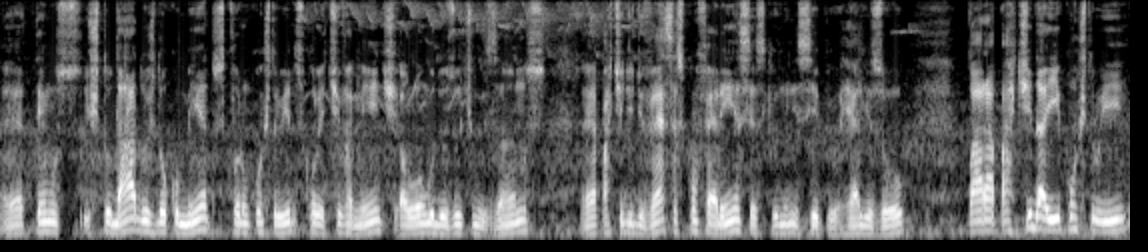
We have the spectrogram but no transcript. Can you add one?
é, temos estudado os documentos que foram construídos coletivamente ao longo dos últimos anos, é, a partir de diversas conferências que o município realizou, para a partir daí construir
